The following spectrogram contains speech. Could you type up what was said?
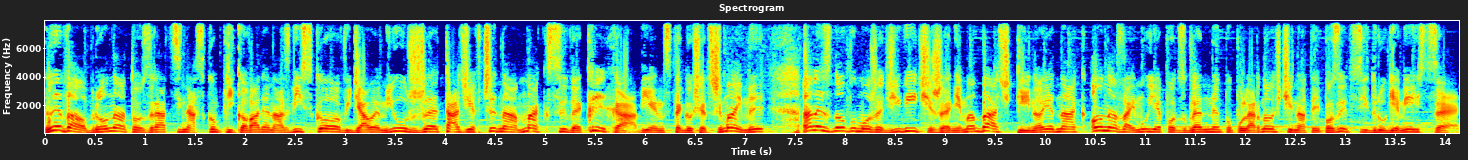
Lewa obrona to z racji na skomplikowane nazwisko widziałem już, że ta dziewczyna ma ksywę krycha, więc tego się trzymajmy, ale znowu może dziwić, że nie ma Baśki, no jednak ona zajmuje pod względem popularności na tej pozycji drugie miejsce.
